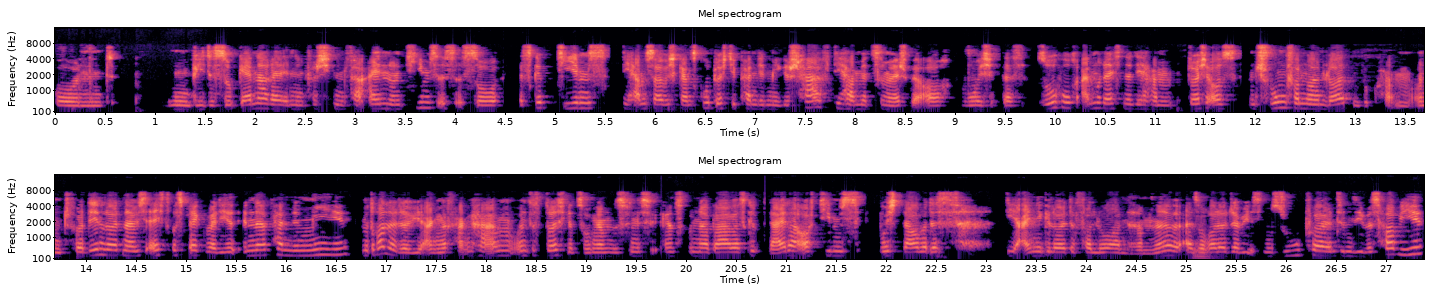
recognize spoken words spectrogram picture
und wie das so generell in den verschiedenen Vereinen und Teams ist, ist so, es gibt Teams, die haben es, glaube ich, ganz gut durch die Pandemie geschafft. Die haben jetzt zum Beispiel auch, wo ich das so hoch anrechne, die haben durchaus einen Schwung von neuen Leuten bekommen. Und vor den Leuten habe ich echt Respekt, weil die in der Pandemie mit Roller Derby angefangen haben und es durchgezogen haben. Das finde ich ganz wunderbar. Aber es gibt leider auch Teams, wo ich glaube, dass die einige Leute verloren haben. Ne? Also Roller Derby ist ein super intensives Hobby.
